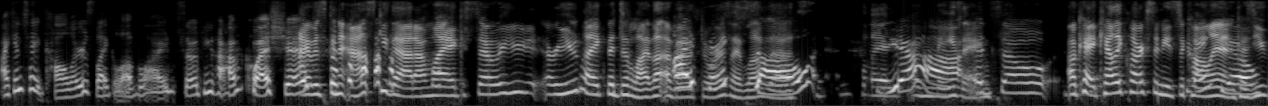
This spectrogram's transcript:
I can take callers like Loveline. So if you have questions. I was going to ask you that. I'm like, so are you are you like the Delilah of outdoors? I, I love so. this. Like, yeah. Amazing. And so Okay, Kelly Clarkson needs to call in because you.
